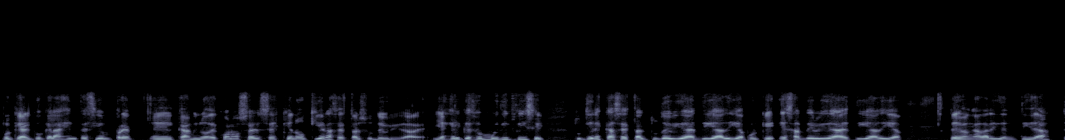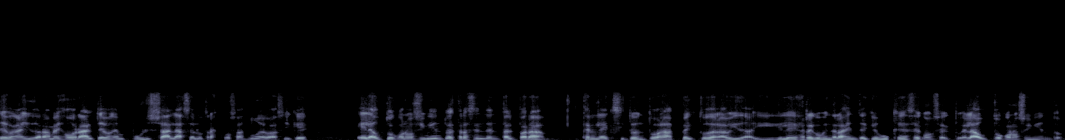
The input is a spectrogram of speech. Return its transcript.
Porque algo que la gente siempre en el camino de conocerse es que no quiere aceptar sus debilidades. Y Ángel, que eso es muy difícil. Tú tienes que aceptar tus debilidades día a día porque esas debilidades día a día te van a dar identidad, te van a ayudar a mejorar, te van a impulsar a hacer otras cosas nuevas. Así que el autoconocimiento es trascendental para tener éxito en todos los aspectos de la vida y les recomiendo a la gente que busquen ese concepto, el autoconocimiento.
